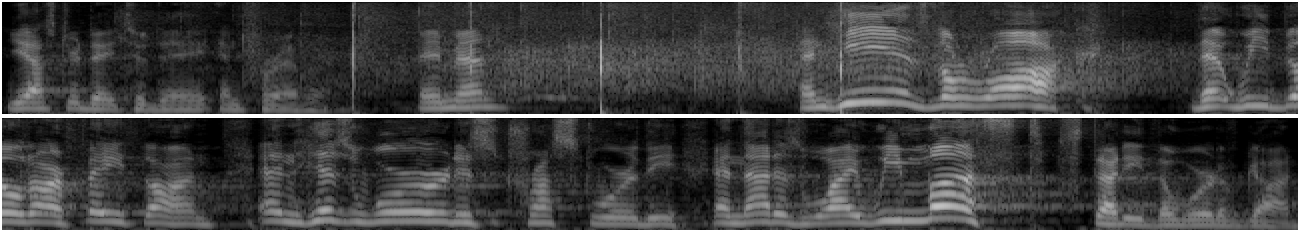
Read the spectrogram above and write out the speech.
Yesterday, today, and forever. Amen. And He is the rock that we build our faith on. And His Word is trustworthy. And that is why we must study the Word of God.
